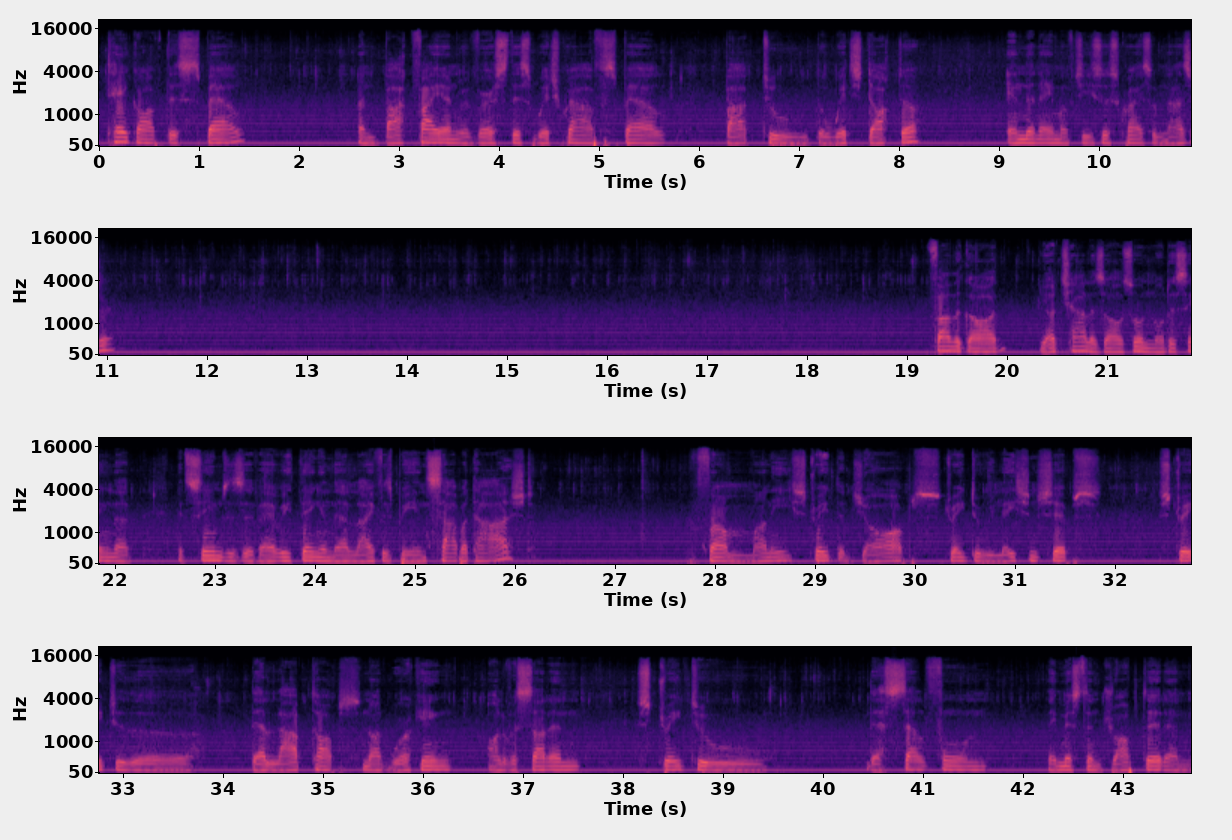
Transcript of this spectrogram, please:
take off this spell and backfire and reverse this witchcraft spell back to the witch doctor in the name of Jesus Christ of Nazareth. Father God, your child is also noticing that it seems as if everything in their life is being sabotaged from money straight to jobs, straight to relationships, straight to the their laptops not working, all of a sudden straight to their cell phone. They missed and dropped it and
